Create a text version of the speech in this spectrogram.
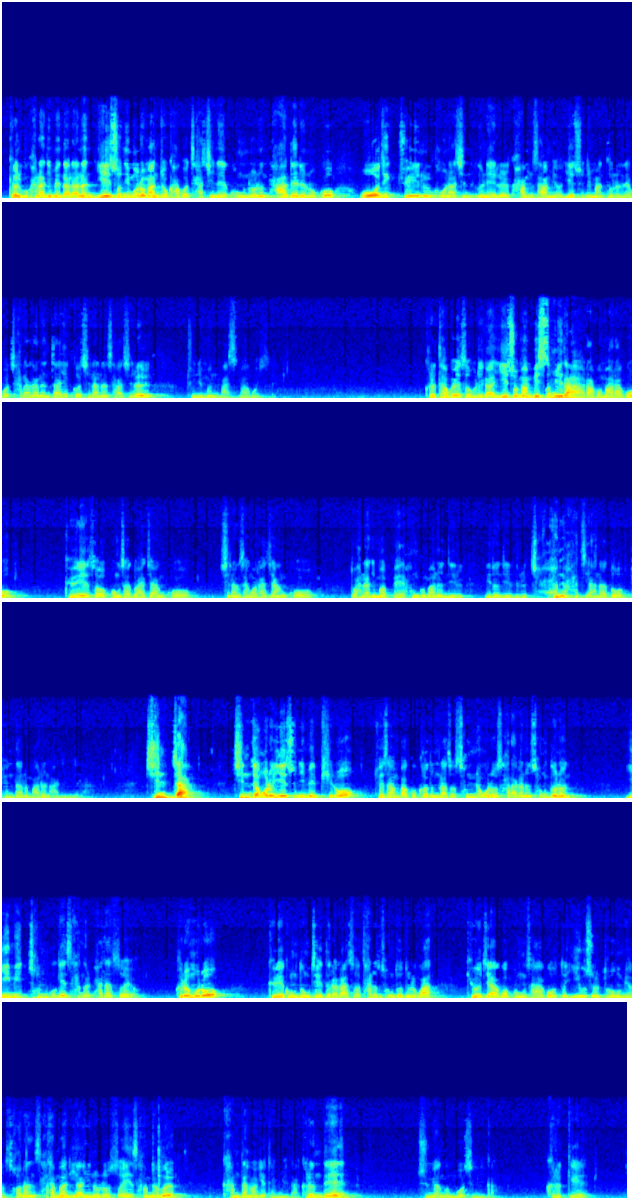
결국 하나님의 나라는 예수님으로 만족하고 자신의 공로는 다 내려놓고 오직 죄인을 구원하신 은혜를 감사하며 예수님만 드러내고 살아가는 자의 것이라는 사실을 주님은 말씀하고 있어요. 그렇다고 해서 우리가 예수만 믿습니다 라고 말하고 교회에서 봉사도 하지 않고 신앙생활 하지 않고 또 하나님 앞에 헌금하는 일 이런 일들을 전혀 하지 않아도 된다는 말은 아닙니다. 진짜 진정으로 예수님의 피로 죄사함 받고 거듭나서 성령으로 살아가는 성도는 이미 천국의 상을 받았어요. 그러므로 교회 공동체에 들어가서 다른 성도들과 교제하고 봉사하고 또 이웃을 도우며 선한 사마리아인으로서의 사명을 감당하게 됩니다. 그런데 중요한 건 무엇입니까? 그렇게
